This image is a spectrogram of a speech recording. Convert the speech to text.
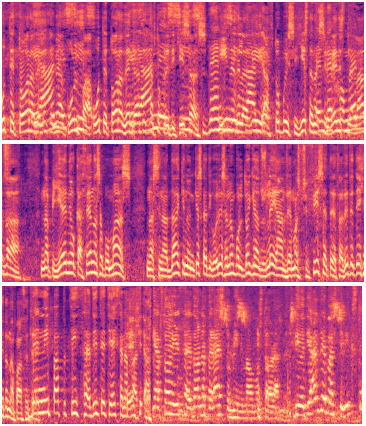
Ούτε τώρα δεν Εάν λέτε μια εσείς- κούλπα, ούτε τώρα δεν κάνετε την εάν αυτοκριτική εσείς σας. δεν Είναι δηλαδή ζητάτε αυτό που εισηγείστε να συμβαίνει στην ενδεχομένως- Ελλάδα. Να πηγαίνει ο καθένας από εμά να συναντά κοινωνικές κατηγορίες Ελλήνων πολιτών και να τους λέει: Αν δεν μας ψηφίσετε, θα δείτε τι έχετε να πάθετε. Δεν είπα τι θα δείτε τι έχετε να Έχει- πάθετε. Γι' αυτό ήρθα εδώ να περάσει το μήνυμα όμως τώρα. Διότι αν δεν μας στηρίξετε,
